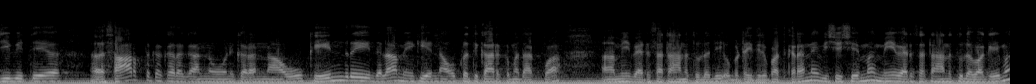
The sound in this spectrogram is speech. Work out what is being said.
ජීවිතය අ, සාර්ථක කරගන්න ඕනි කරන්න වූ කේන්ද්‍රයේ ඉඳලා මේ කියන වූ ප්‍රතිකාරකම දක්වා අ, මේ වැඩසටහන තුළදී ඔබට ඉදිරිපත් කරන්න. විශේෂයෙන්ම මේ වැඩසටහන තුළ වගේම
